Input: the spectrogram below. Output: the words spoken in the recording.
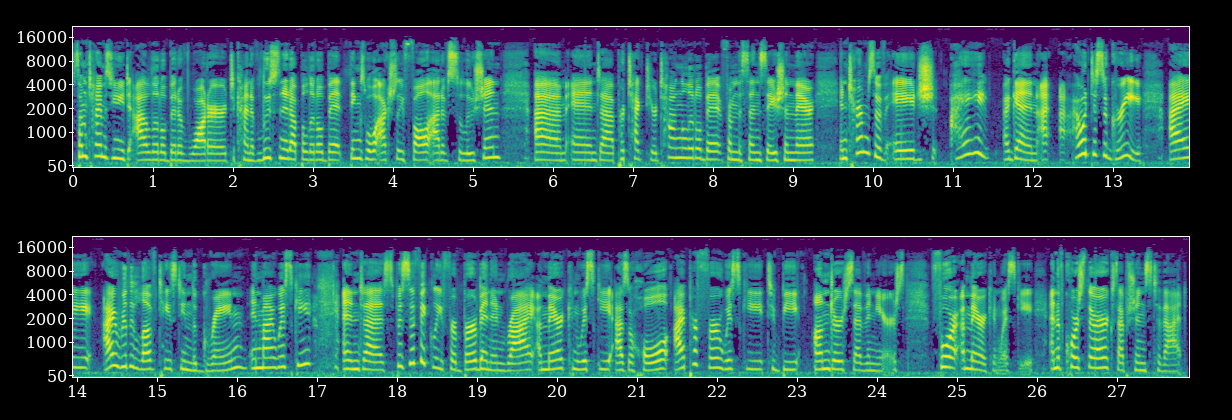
Sometimes you need to add a little bit of water to kind of loosen it up a little bit. Things will actually fall out of solution um, and uh, protect your tongue a little bit from the sensation there. In terms of age, I again, I, I would disagree. I I really love tasting the grain in my whiskey, and uh, specifically for bourbon and rye, American whiskey as a whole, I prefer whiskey to be under seven years for American whiskey, and of course there are exceptions to that.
